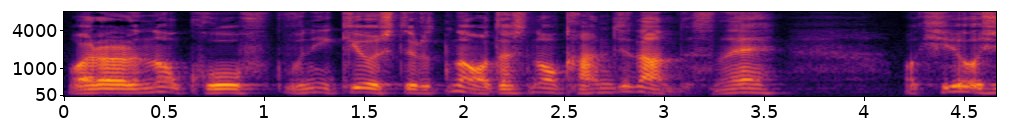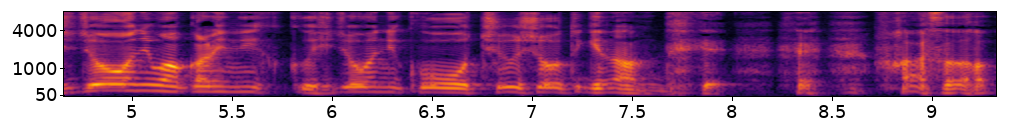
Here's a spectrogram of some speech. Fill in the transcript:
我々の幸福に寄与しているというのは私の感じなんですね。非常に分かりにくく非常にこう抽象的なんで まあその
